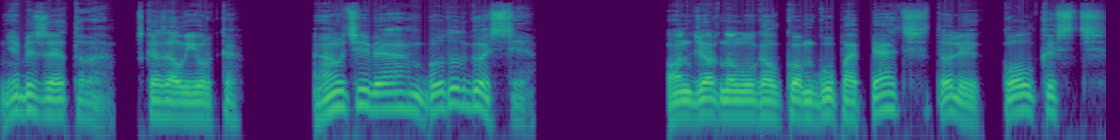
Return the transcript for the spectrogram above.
«Не без этого», — сказал Юрка. «А у тебя будут гости». Он дернул уголком губ опять, то ли колкость,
